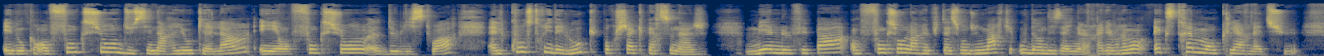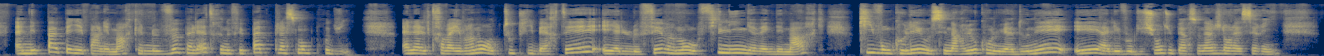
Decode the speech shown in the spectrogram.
Et donc, en fonction du scénario qu'elle a et en fonction euh, de l'histoire, elle construit des looks pour chaque personnage. Mais elle ne le fait pas en fonction de la réputation d'une marque ou d'un designer. Elle est vraiment extrêmement claire là-dessus. Elle n'est pas payée par les marques, elle ne veut pas l'être et ne fait pas de placement de produits. Elle, elle travaille vraiment en toute liberté et elle le fait vraiment au feeling avec des marques qui vont coller au scénario qu'on lui a donné et à l'évolution du personnage dans la série.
